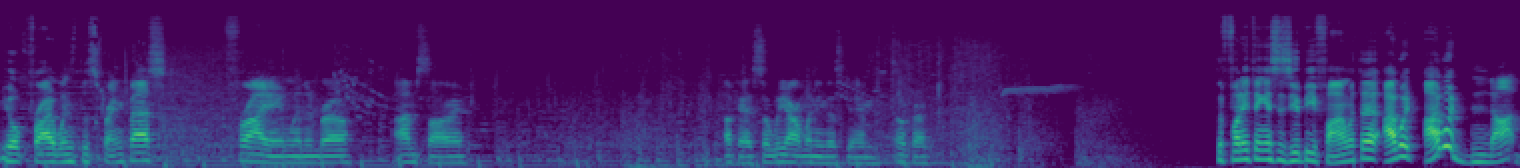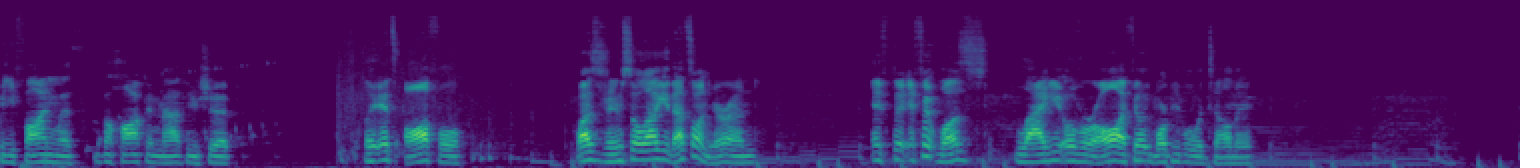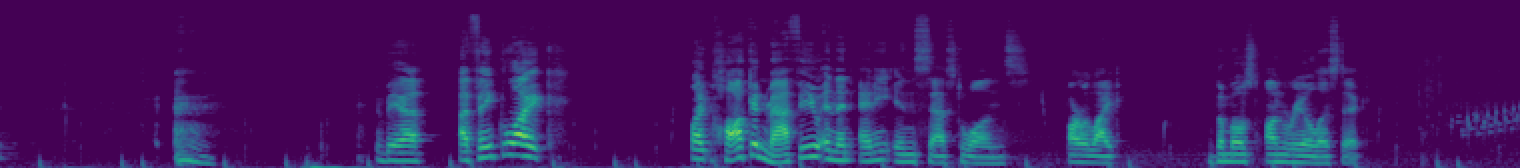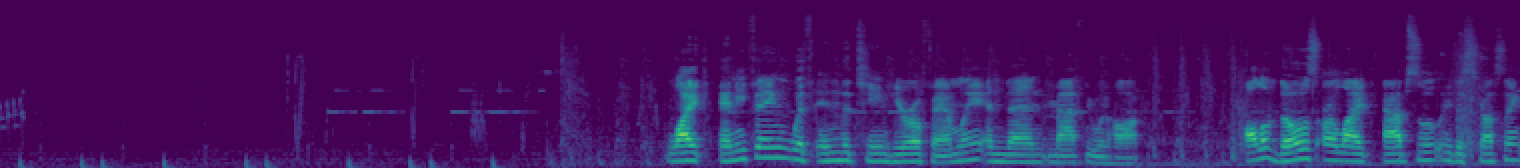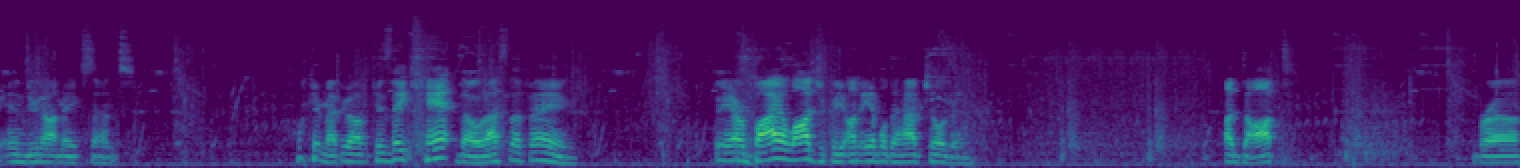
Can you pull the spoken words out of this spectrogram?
You hope Fry wins the Spring Fest? Fry ain't winning, bro. I'm sorry. Okay, so we aren't winning this game. Okay. The funny thing is, is you'd be fine with it. I would, I would not be fine with the Hawk and Matthew ship. Like, it's awful. Why is the stream so laggy? That's on your end. If the, if it was laggy overall, I feel like more people would tell me. yeah, I think like, like Hawk and Matthew, and then any incest ones are like the most unrealistic. Like anything within the Team Hero family, and then Matthew and Hawk. All of those are like absolutely disgusting and do not make sense. Okay, Matthew because they can't though, that's the thing. They are biologically unable to have children. Adopt? Bruh.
